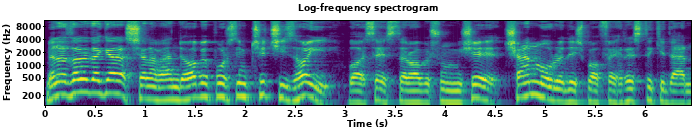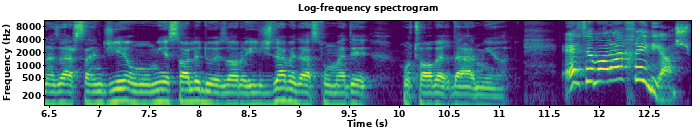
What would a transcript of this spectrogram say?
به نظرت اگر از شنونده ها بپرسیم چه چیزهایی باعث استرابشون میشه چند موردش با فهرستی که در نظرسنجی عمومی سال 2018 به دست اومده مطابق در میاد؟ احتمالا خیلیاش.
